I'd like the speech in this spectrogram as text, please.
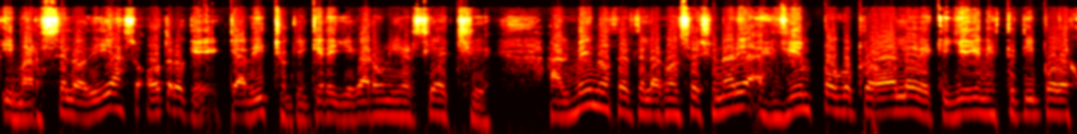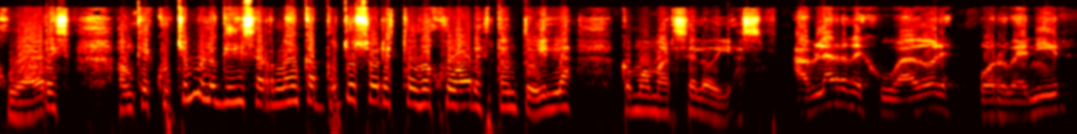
y Marcelo Díaz, otro que, que ha dicho que quiere llegar a Universidad de Chile. Al menos desde la concesionaria es bien poco probable de que lleguen este tipo de jugadores, aunque escuchemos lo que dice Hernán Caputo sobre estos dos jugadores, tanto Isla como Marcelo Díaz. Hablar de jugadores por venir,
